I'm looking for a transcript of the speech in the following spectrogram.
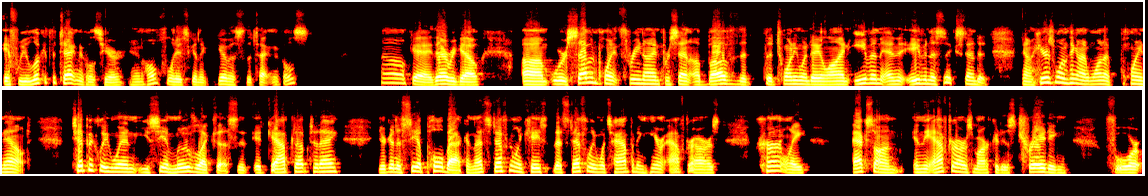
if we look at the technicals here, and hopefully it's going to give us the technicals. Okay, there we go. Um, we're 7.39% above the, the 21 day line, even and even as extended. Now, here's one thing I want to point out. Typically, when you see a move like this, it, it gapped up today, you're going to see a pullback, and that's definitely case. That's definitely what's happening here after hours. Currently, Exxon in the after hours market is trading for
